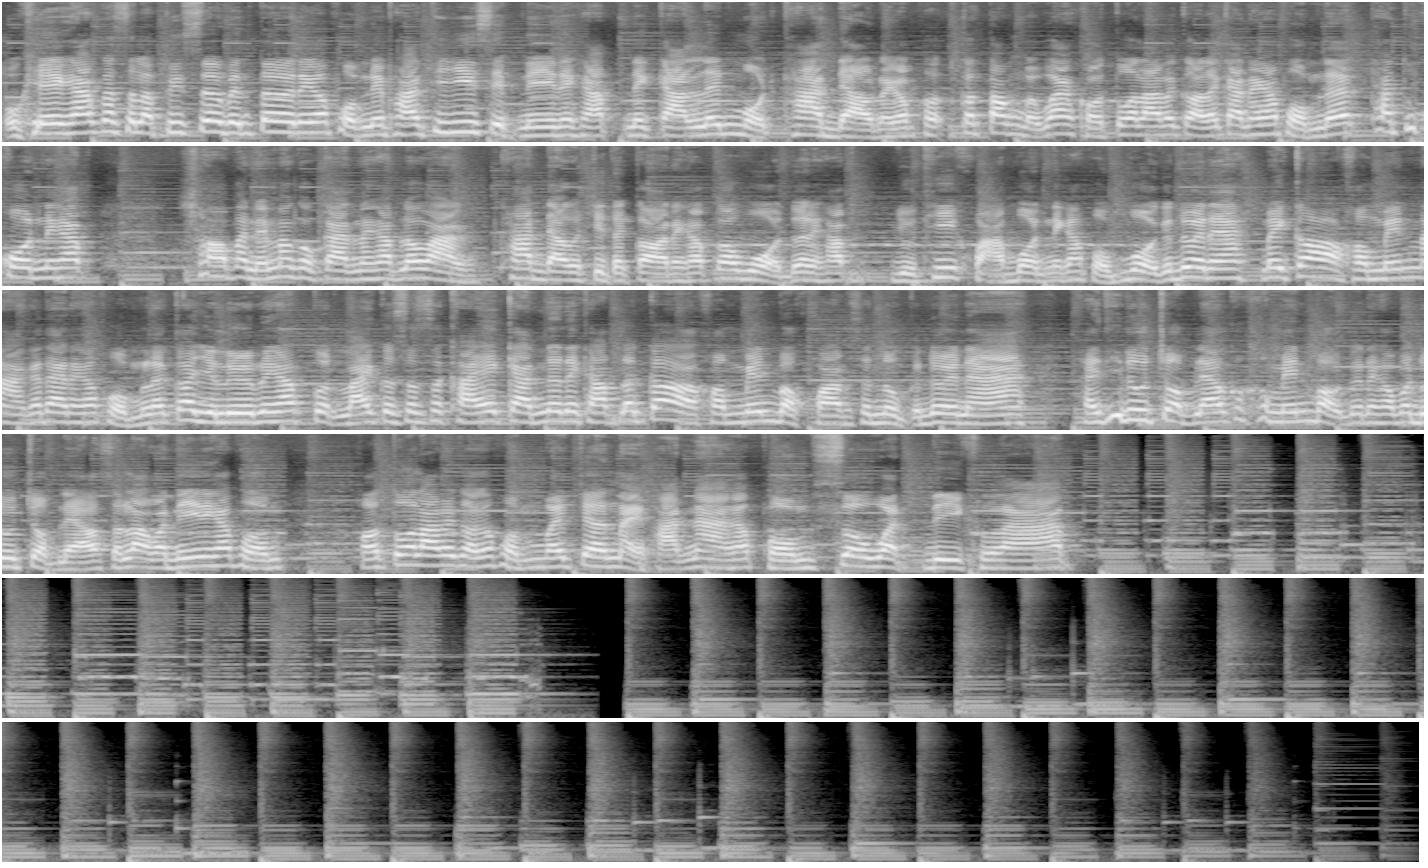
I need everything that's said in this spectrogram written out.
โอเคครับก็สำหรับพิเซอร์เ e นเตอร์นะครับผมในพาร์ทที่ 20 นี้นะครับในการเล่นโหมดคาดเดานะครับก็ต้องแบบว่าขอตัวลาไปก่อนแล้วกันนะครับผมและถ้าทุกคนนะครับ ชอบอันไหนมากกว่ากันนะครับ ระหว่างคาดเดากับจิตรกรนะครับ ก็โหวตด้วยนะครับ อยู่ที่ขวาบนนะครับผม โหวตกันด้วยนะ ไม่ก็คอมเมนต์มาก็ได้นะครับผม แล้วก็อย่าลืมนะครับ กดไลค์ กดซับสไครต์ให้กันด้วยนะครับ แล้วก็คอมเมนต์บอกความสนุกกันด้วยนะ ใครที่ดูจบแล้วก็คอมเมนต์บอกด้วยนะครับว่าดูจบแล้วสำหรับวันนี้นะครับผม ขอตัวลาไปก่อนครับผม ไว้เจอกันใหม่พาร์ทหน้าครับผม สวัสดีครับ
